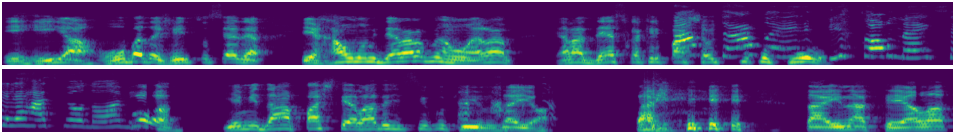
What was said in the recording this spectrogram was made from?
Errei a arroba das redes sociais dela. Errar o nome dela, ela, não, ela, ela desce com aquele pastel de 5 quilos. virtualmente se ele errasse meu nome. Pô, ia me dar uma pastelada de 5 quilos. Aí, ó. Tá aí, tá aí na tela,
